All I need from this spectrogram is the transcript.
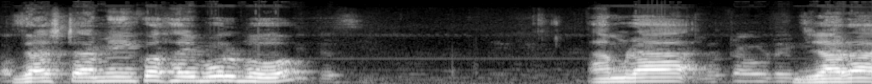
জাস্ট আমি এই কথাই বলব, আমরা যারা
